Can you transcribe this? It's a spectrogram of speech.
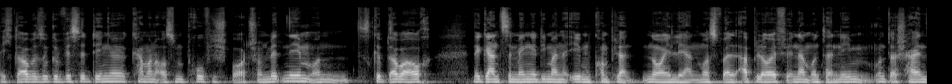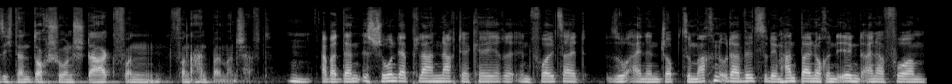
ich glaube, so gewisse Dinge kann man aus dem Profisport schon mitnehmen und es gibt aber auch eine ganze Menge, die man eben komplett neu lernen muss, weil Abläufe in einem Unternehmen unterscheiden sich dann doch schon stark von, von der Handballmannschaft. Hm. Aber dann ist schon der Plan nach der Karriere in Vollzeit so einen Job zu machen oder willst du dem Handball noch in irgendeiner Form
